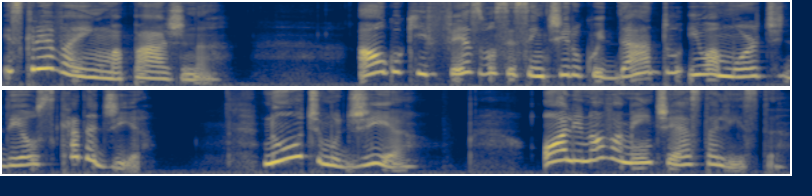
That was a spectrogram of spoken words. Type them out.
Escreva em uma página algo que fez você sentir o cuidado e o amor de Deus cada dia. No último dia, olhe novamente esta lista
